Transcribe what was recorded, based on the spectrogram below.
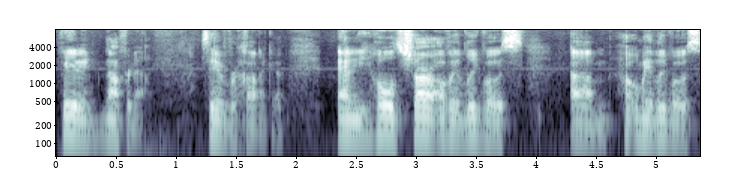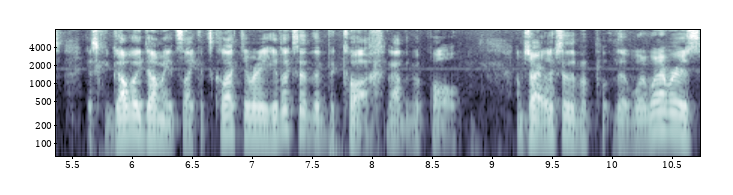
fading. Not for now. Save it for Hanukkah. And he holds Shar Ave Ligvos, um, Ome Ligvos, is Kagavoy Dummy. It's like it's collected already. He looks at the Bekoach, not the Bepol. I'm sorry, looks at the, the, whatever is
